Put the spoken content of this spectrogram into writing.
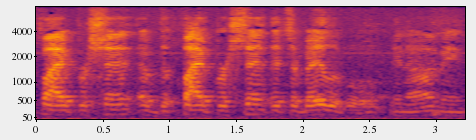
five percent of the five percent that's available. You know, I mean,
